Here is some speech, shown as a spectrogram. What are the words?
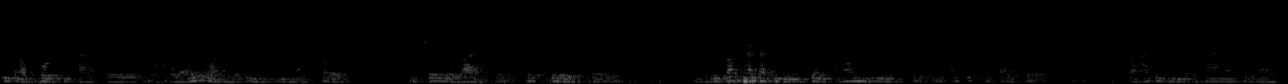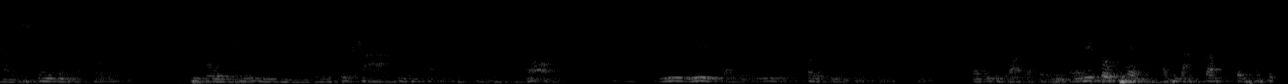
even approaching pastors or, or anyone in, the, in, in our church to share your life or share your story. Because sometimes I think we think, oh, you know, if, if I, if I share you know, what happened to me in the past or my, my sin or my struggle, people would hate me or they'd be so shocked or surprised. Uh, no. We, we, I mean, we heard pretty much everything. Nothing could shock us anymore. And it's okay. I think that's, that's, the, that's the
